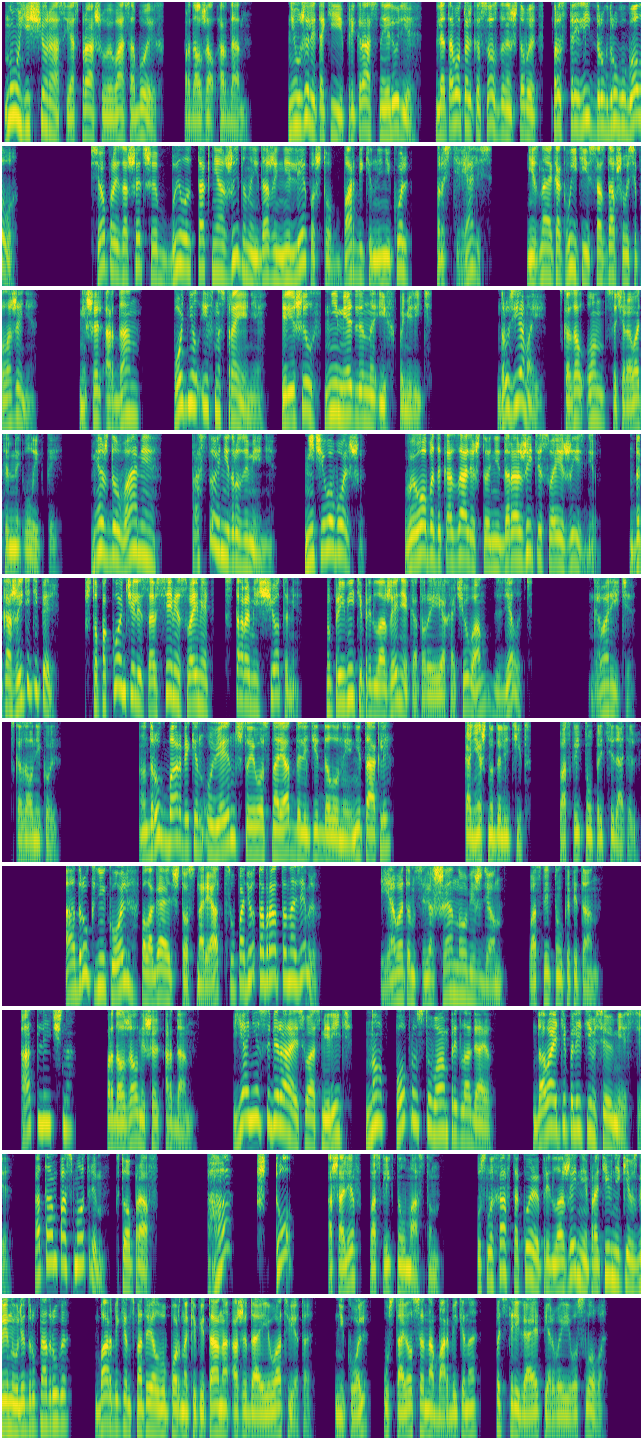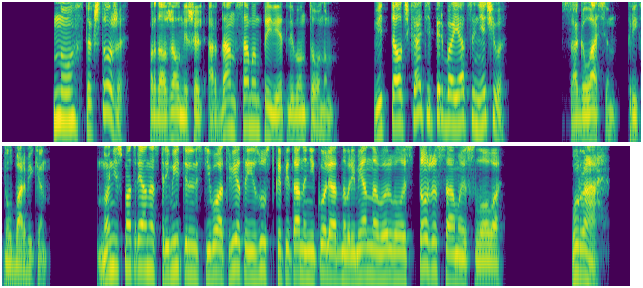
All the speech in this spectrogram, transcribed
«Ну, еще раз я спрашиваю вас обоих», — продолжал Ардан. «Неужели такие прекрасные люди для того только созданы, чтобы прострелить друг другу голову?» Все произошедшее было так неожиданно и даже нелепо, что Барбикин и Николь растерялись, не зная, как выйти из создавшегося положения. Мишель Ардан поднял их настроение и решил немедленно их помирить. «Друзья мои», — сказал он с очаровательной улыбкой, — «между вами простое недоразумение. Ничего больше. Вы оба доказали, что не дорожите своей жизнью. Докажите теперь, что покончили со всеми своими старыми счетами. Ну, примите предложение, которое я хочу вам сделать». «Говорите», — сказал Николь. Друг Барбикин уверен, что его снаряд долетит до Луны, не так ли? Конечно, долетит, воскликнул председатель. А друг Николь полагает, что снаряд упадет обратно на Землю. Я в этом совершенно убежден, воскликнул капитан. Отлично, продолжал Мишель Ардан. Я не собираюсь вас мирить, но попросту вам предлагаю. Давайте полетим все вместе, а там посмотрим, кто прав. «А? Что?» – ошалев, воскликнул Мастон. Услыхав такое предложение, противники взглянули друг на друга. Барбикен смотрел в упор на капитана, ожидая его ответа. Николь уставился на Барбикена, подстерегая первое его слово. «Ну, так что же?» – продолжал Мишель Ардан самым приветливым тоном. «Ведь толчка теперь бояться нечего». «Согласен», — крикнул Барбикен. Но, несмотря на стремительность его ответа, из уст капитана Николя одновременно вырвалось то же самое слово. «Ура!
